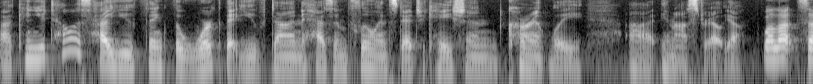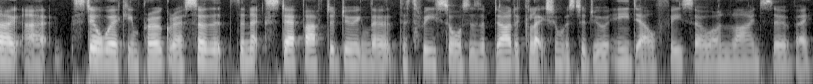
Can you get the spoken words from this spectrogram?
Uh, can you tell us how you think the work that you've done has influenced education currently? Uh, in Australia? Well, that's uh, still work in progress. So that the next step after doing the, the three sources of data collection was to do an eDelphi, so online survey,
